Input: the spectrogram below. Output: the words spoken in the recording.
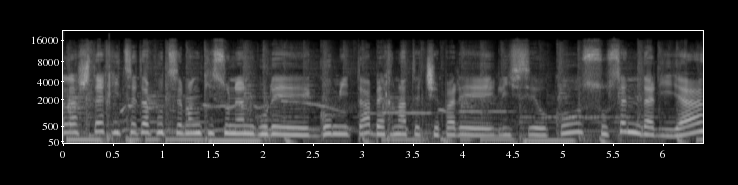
Eta laster hitz eta putze mankizunean gure gomita Bernat Etxepare Liseoko zuzendaria.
